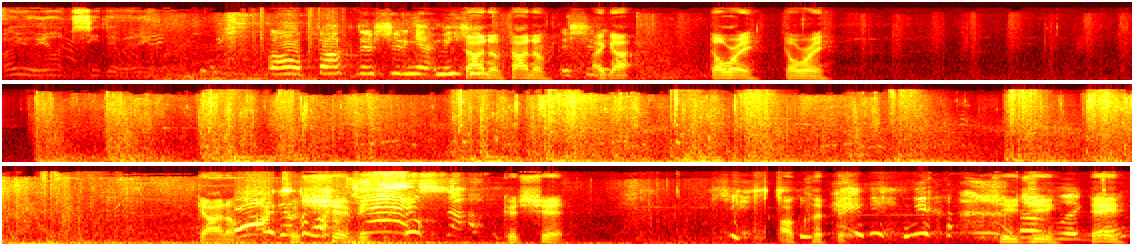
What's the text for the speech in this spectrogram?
Oh, you don't see them anywhere. Oh fuck, they're shooting at me. Found him, found him. I got. Don't worry, don't worry. Got him. Oh, got Good shit, V. Yes. Good shit. I'll clip it. I GG. was like, Hey.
